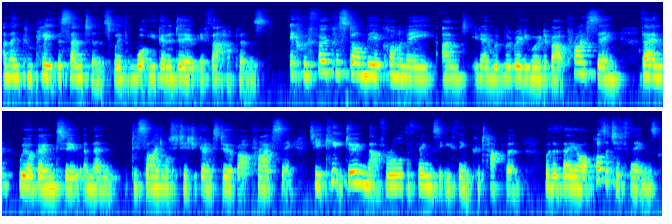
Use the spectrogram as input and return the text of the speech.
and then complete the sentence with what you're going to do if that happens. If we're focused on the economy and you know we're really worried about pricing, then we are going to and then decide what it is you're going to do about pricing. So you keep doing that for all the things that you think could happen, whether they are positive things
